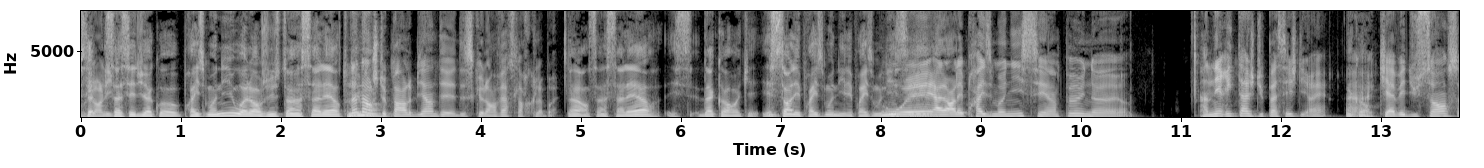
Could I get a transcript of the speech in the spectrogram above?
Ça, ça, c'est dû à quoi? Au price money ou alors juste un salaire non non, mois je te parle bien de, de ce que leur verse leur club. ouais. Alors, c'est un salaire. D'accord, ok. Et sans les price money. Les price money, c'est. alors les prize money, c'est un peu une, euh, un héritage du passé, je dirais, euh, qui avait du sens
